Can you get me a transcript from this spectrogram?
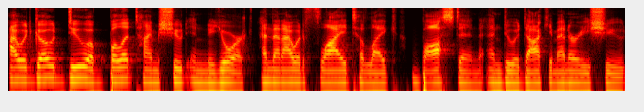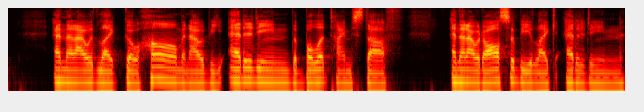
i would go do a bullet time shoot in new york and then i would fly to like boston and do a documentary shoot. And then i would like go home and i would be editing the bullet time stuff and then I would also be like editing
